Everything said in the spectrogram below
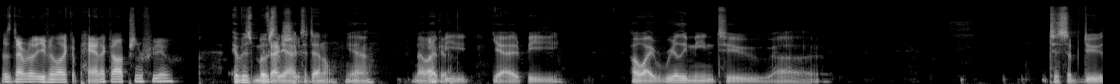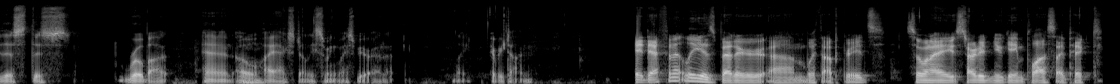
There's never even like a panic option for you. It was mostly actually- accidental. Yeah. No, I'd be yeah, it'd be oh, I really mean to uh to subdue this this robot and oh, Mm. I accidentally swing my spear at it. Like every time. It definitely is better um, with upgrades. So when I started New Game Plus, I picked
